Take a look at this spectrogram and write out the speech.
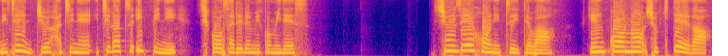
2018年1月1日に施行される見込みです。州税法については現行の初規定が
